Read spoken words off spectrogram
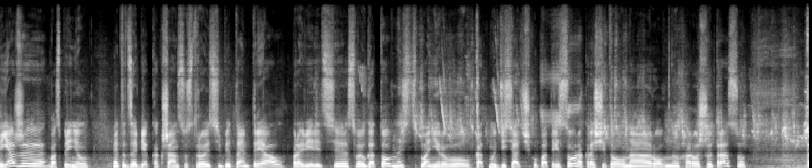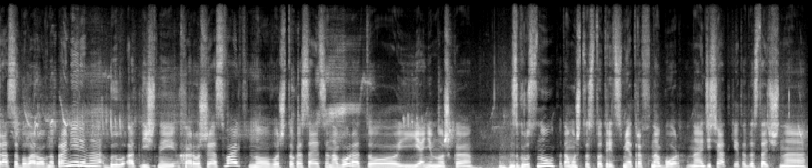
Я же воспринял этот забег как шанс устроить себе тайм-триал, проверить э, свою готовность. Планировал катнуть десяточку по 3.40, рассчитывал на ровную хорошую трассу. Трасса была ровно промерена, был отличный хороший асфальт, но вот что касается набора, то я немножко сгрустнул, потому что 130 метров набор на десятки — это достаточно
